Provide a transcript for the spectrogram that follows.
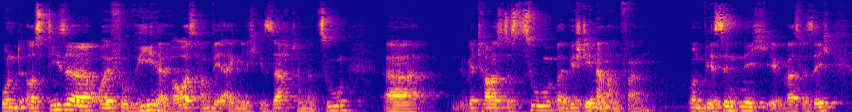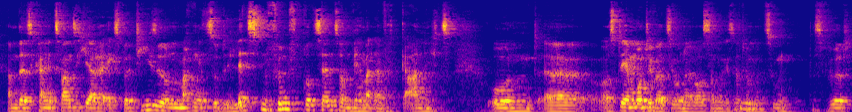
Und aus dieser Euphorie heraus haben wir eigentlich gesagt, hör mal zu, äh, wir trauen uns das zu, weil wir stehen am Anfang. Und wir sind nicht, was weiß ich, haben da jetzt keine 20 Jahre Expertise und machen jetzt so die letzten 5%, sondern wir haben halt einfach gar nichts. Und äh, aus der Motivation heraus haben wir gesagt, hör mal zu, das wird,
